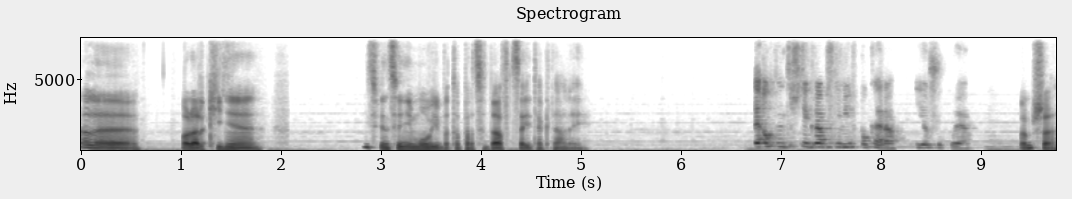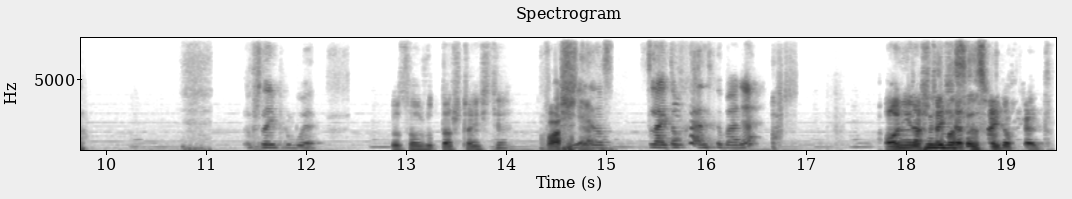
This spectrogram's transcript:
Ale o Larkinie nic więcej nie mówi, bo to pracodawca i tak dalej. Ja autentycznie gram z nimi w pokera i oszukuję. Dobrze. Przynajmniej próbuję. To co, rzut na szczęście? Właśnie. Nie no, slide of hand chyba, nie? Oni na No nie szczęście ma sensu. side of hand.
